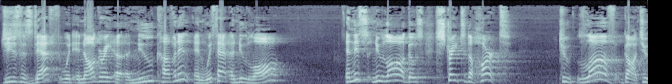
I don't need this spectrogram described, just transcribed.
Jesus' death would inaugurate a, a new covenant, and with that, a new law. And this new law goes straight to the heart to love God, to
